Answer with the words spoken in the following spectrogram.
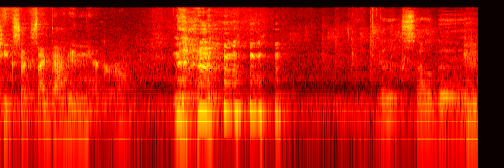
Cheeks are, cause I got in there, girl. It looks so good.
